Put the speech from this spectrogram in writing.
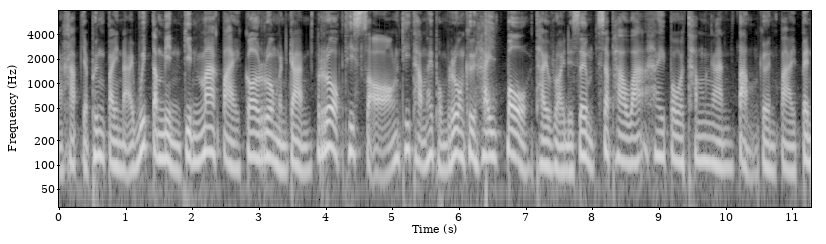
นะครับ อย่าเพิ่งไปไหนวิตามินกินมากไปก็ร่วงเหมือนกัน โรคที่ 2 ที่ทำให้ผมร่วงคือไฮโปไทรอยดิซึมสภาวะไฮโปทำงานต่ำเกินไป เป็น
